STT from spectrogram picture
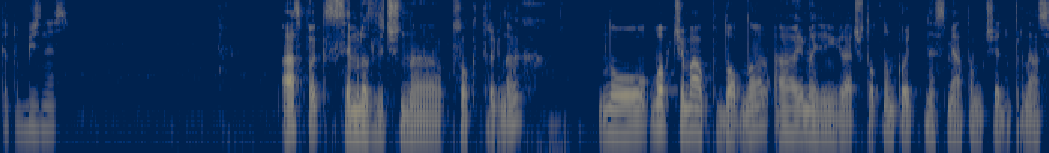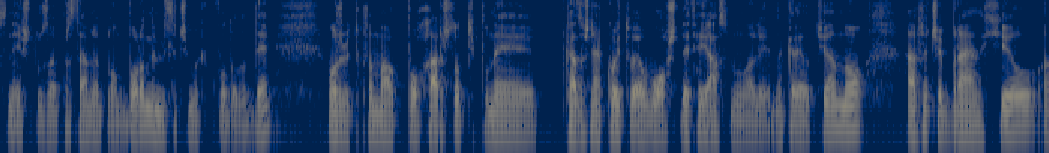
като бизнес. Аз пък съвсем различна посока тръгнах, но въпреки е малко подобна. А, има един играч в Тотнам, който не смятам, че допринася с нещо за представянето на отбора. Не мисля, че има какво да даде. Може би тук съм малко по-хар, защото ти поне казваш някой, който е лош, дете е ясно нали, на къде отива, но аз мисля, че Брайан Хил а,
